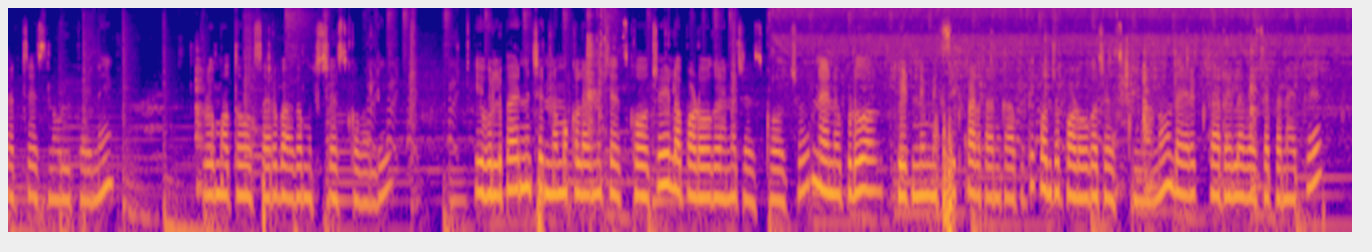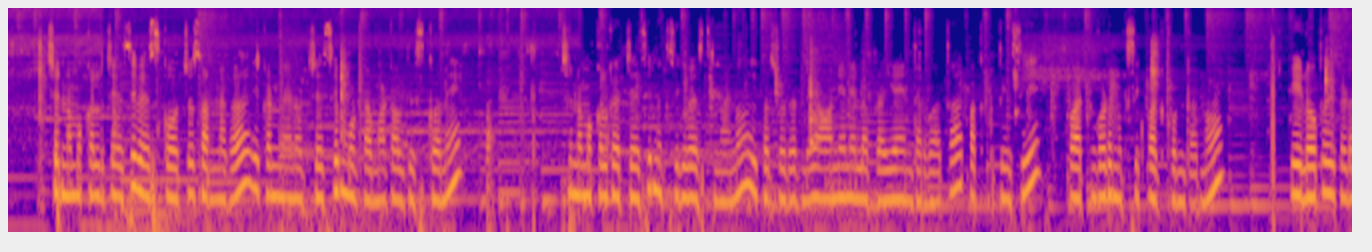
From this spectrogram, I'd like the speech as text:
కట్ చేసిన ఉల్లిపాయని ఇప్పుడు మొత్తం ఒకసారి బాగా మిక్స్ చేసుకోవాలి. ఈ ఉల్లిపాయని చిన్న ముక్కలైనా చేసుకోవచ్చు ఇలా పొడవుగా చేసుకోవచ్చు. నేను ఇప్పుడు వీటిని మిక్సీకి పెడతాను కాబట్టి కొంచెం పొడవుగా చేసుకున్నాను. డైరెక్ట్ కర్రీలో వేసే పని అయితే చిన్న ముక్కలు చేసి వేసుకోవచ్చు సన్నగా. ఇక్కడ నేను వచ్చేసి మూడు టమాటాలు తీసుకొని చిన్న ముక్కలు కట్ చేసి మిక్సీకి వేస్తున్నాను. ఇక్కడ చూడండి ఆనియన్ ఇలా ఫ్రై అయిన తర్వాత పక్కకు తీసి వాటిని కూడా మిక్సీకి పట్టుకుంటాను. ఈలోపు ఇక్కడ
